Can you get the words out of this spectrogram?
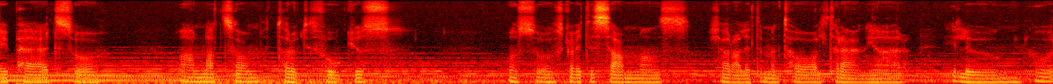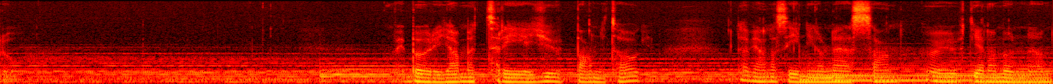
iPads och, annat som tar upp ditt fokus. Och så ska vi tillsammans köra lite mental träning här i lugn och ro. Börja med tre djupa andetag där vi andas in genom näsan och ut genom munnen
